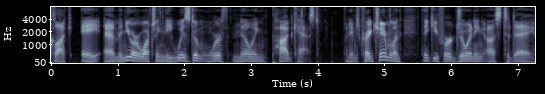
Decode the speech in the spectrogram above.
o'clock a.m., and you are watching the Wisdom Worth Knowing podcast. My name is Craig Chamberlain. Thank you for joining us today.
